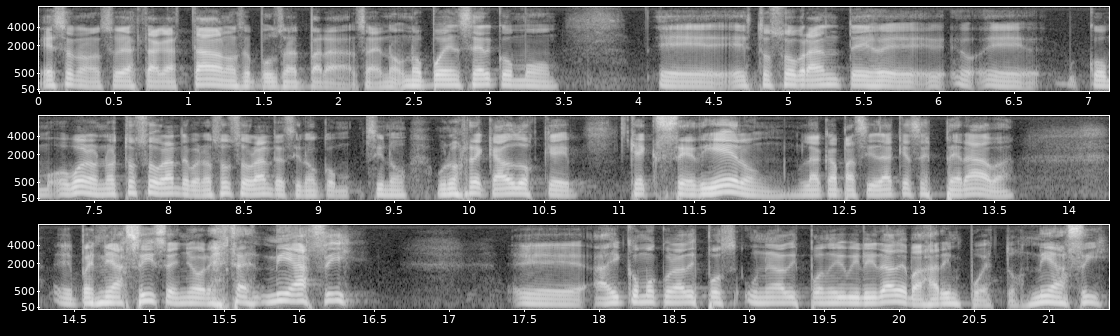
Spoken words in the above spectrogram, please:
eso no, eso ya gastado, no se puede usar para, o sea, no, no pueden ser como eh, estos sobrantes, eh, eh, como, bueno, no estos sobrantes, pero no son sobrantes, sino, como, sino unos recaudos que, que excedieron la capacidad que se esperaba. pues ni así, señores, ni así. Eh, hay como que una, disponibilidad de bajar impuestos. Ni así.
